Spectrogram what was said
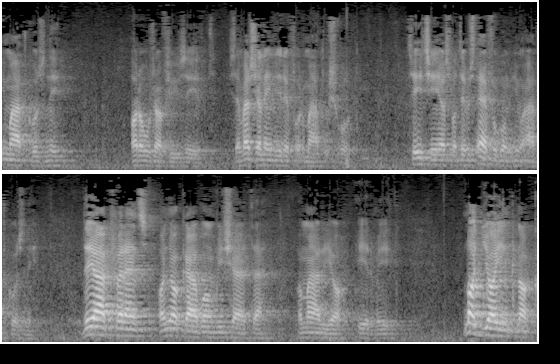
imádkozni a rózsafűzét, hiszen Veselényi református volt. Széchenyi azt mondta, hogy most el fogom imádkozni. Deák Ferenc a nyakában viselte a Mária érmét. Nagyjainknak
